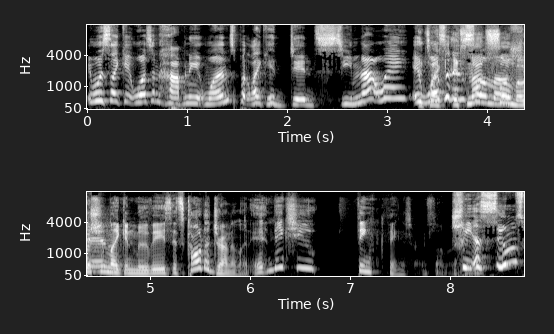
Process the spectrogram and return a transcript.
it was like it wasn't happening at once, but like it did seem that way. It it's wasn't it's in not slow slow motion like in movies. It's called adrenaline. It makes you think things are in slow motion. She assumes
